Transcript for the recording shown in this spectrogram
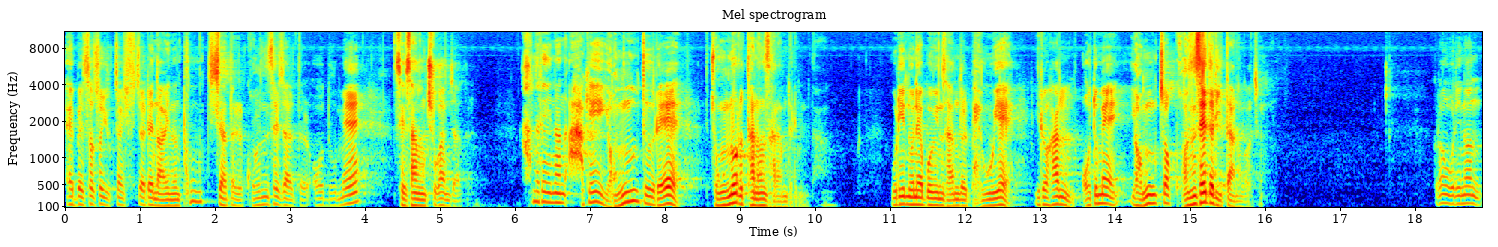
에베소서 6장 10절에 나와 있는 통치자들, 권세자들, 어둠의 세상 주관자들, 하늘에 있는 악의 영들의 종로를 타는 사람들입니다. 우리 눈에 보이는 사람들 배후에 이러한 어둠의 영적 권세들이 있다는 거죠. 그럼 우리는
